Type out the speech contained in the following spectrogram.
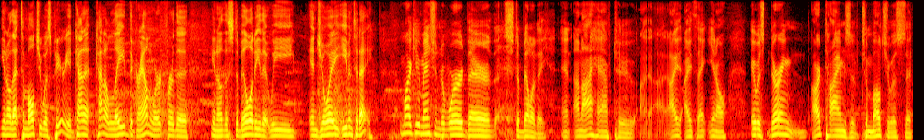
you know, that tumultuous period kind of, kind of laid the groundwork for the, you know, the stability that we enjoy even today. Mike, you mentioned a word there, stability, and and I have to. I, I I think you know, it was during our times of tumultuous that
